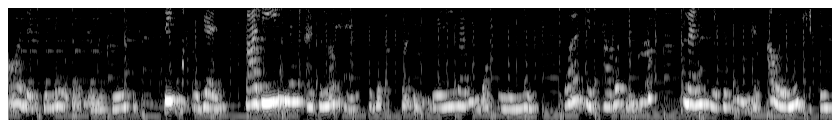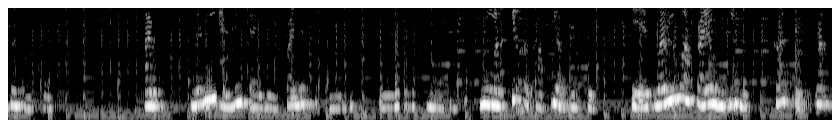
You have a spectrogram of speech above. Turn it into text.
all that you know about the review, Think again. Studying new cannot understandable what is really like on the moon. Why is in many places and how will need attention on earth? I really believe that you find this book amazing and fascinating. You must get a copy of this book. It is very worthwhile reading because it's packed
